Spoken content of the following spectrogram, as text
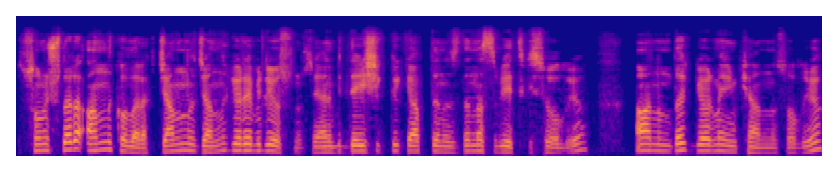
sonuçları anlık olarak canlı canlı görebiliyorsunuz. Yani bir değişiklik yaptığınızda nasıl bir etkisi oluyor? Anında görme imkanınız oluyor.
